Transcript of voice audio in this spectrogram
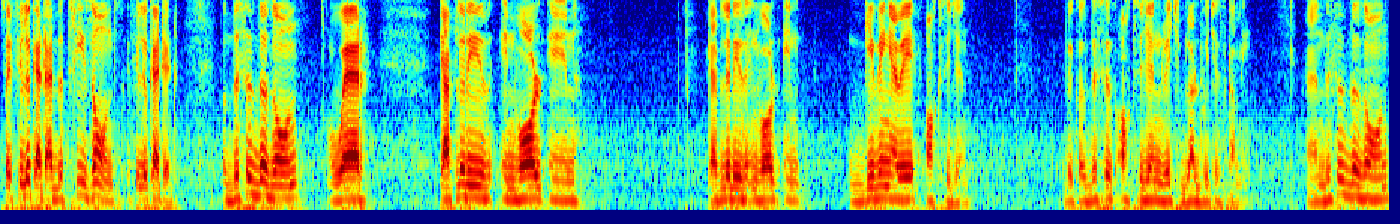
So, if you look at at the three zones, if you look at it, so this is the zone where capillary is involved in capillary is involved in giving away oxygen. because this is oxygen rich blood which is coming and this is the zone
